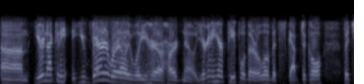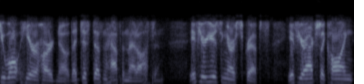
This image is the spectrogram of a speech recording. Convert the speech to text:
Um, you're not going to. You very rarely will you hear a hard no. You're going to hear people that are a little bit skeptical, but you won't hear a hard no. That just doesn't happen that often. If you're using our scripts, if you're actually calling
